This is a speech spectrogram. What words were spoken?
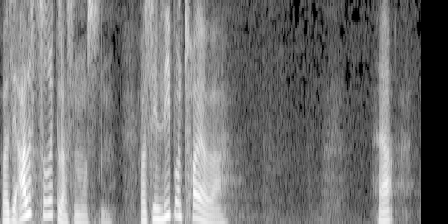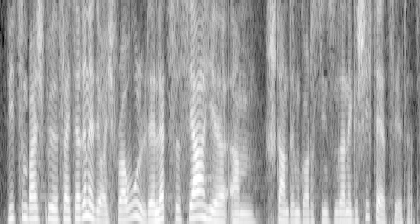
Weil sie alles zurücklassen mussten, was ihnen lieb und teuer war. Ja, wie zum Beispiel, vielleicht erinnert ihr euch, Raoul, der letztes Jahr hier ähm, stand im Gottesdienst und seine Geschichte erzählt hat.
